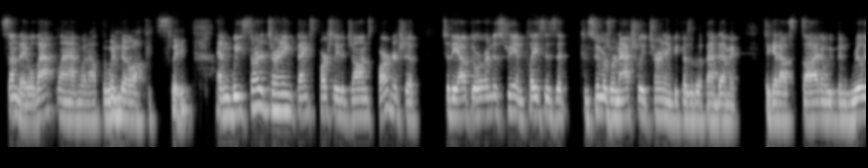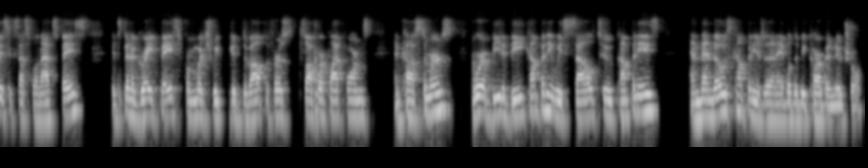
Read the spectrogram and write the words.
Sunday. Well, that plan went out the window, obviously. And we started turning, thanks partially to John's partnership, to the outdoor industry and places that consumers were naturally turning because of the pandemic to get outside. And we've been really successful in that space. It's been a great base from which we could develop the first software platforms and customers. We're a B2B company. We sell to companies, and then those companies are then able to be carbon neutral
